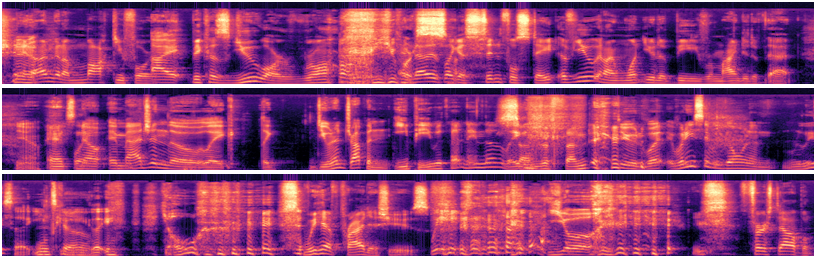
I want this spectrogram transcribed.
And no. I'm gonna mock you for it I because you are wrong. You and are that is so- like a sinful state of you, and I want you to be reminded of that. yeah. And it's like no, imagine though, like, do you want to drop an EP with that name though? Like, Sons of Thunder, dude, what what do you say we go in and release a EP? Let's go. Like, yo, we have pride issues. we, yo, First album,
